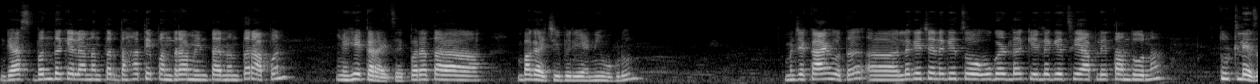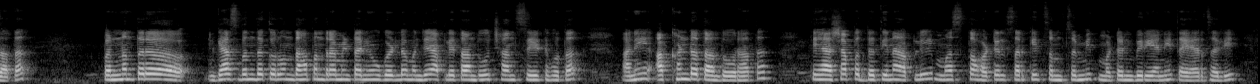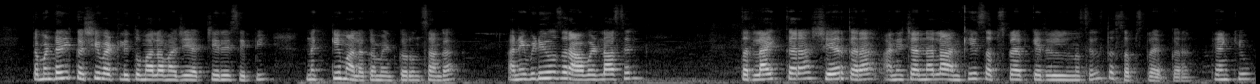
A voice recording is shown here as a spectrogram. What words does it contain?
गॅस बंद केल्यानंतर दहा ते पंधरा मिनटानंतर आपण हे करायचं आहे परत बघायची बिर्याणी उघडून. म्हणजे काय होतं लगेचच्या लगेच उघडलं की लगेच हे आपले तांदूळ ना तुटले जातात. पण नंतर गॅस बंद करून दहा पंधरा मिनिटांनी उघडलं म्हणजे आपले तांदूळ छान सेट होतात आणि अखंड तांदूळ राहतात. ते अशा पद्धतीनं आपली मस्त हॉटेलसारखी चमचमीत मटन बिर्याणी तयार झाली. तर मंडळी कशी वाटली तुम्हाला माझी आजची रेसिपी नक्की मला कमेंट करून सांगा. आणि व्हिडिओ जर आवडला असेल तर लाईक करा शेअर करा आणि चॅनलला आणखी सबस्क्राईब केलेलं नसेल तर सबस्क्राईब करा. थँक्यू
